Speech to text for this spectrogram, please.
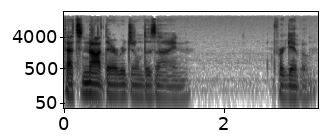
That's not their original design. Forgive them.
